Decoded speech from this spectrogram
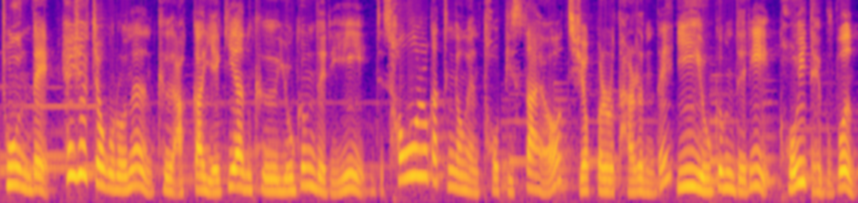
좋은데 현실적으로는 그 아까 얘기한 그 요금들이 이제 서울 같은 경우에는 더 비싸요. 지역별로 다른데 이 요금들이 거의 대부분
